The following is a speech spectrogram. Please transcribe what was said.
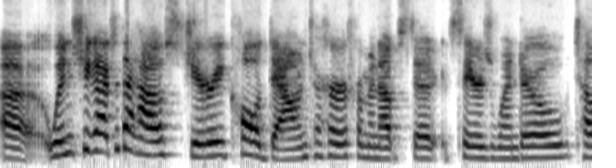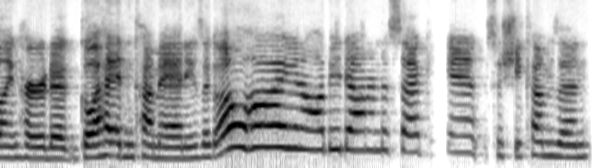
Uh, when she got to the house, Jerry called down to her from an upstairs window, telling her to go ahead and come in. He's like, Oh, hi, you know, I'll be down in a second. So she comes in.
